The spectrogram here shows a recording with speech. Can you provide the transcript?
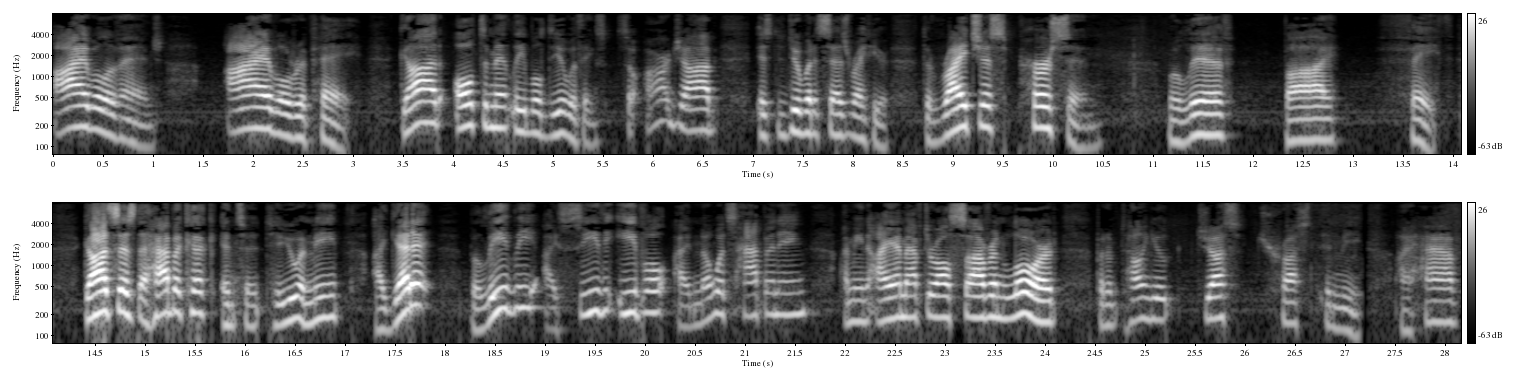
I will avenge. I will repay. God ultimately will deal with things. So our job is to do what it says right here. The righteous person will live by faith. God says to Habakkuk and to, to you and me, I get it. Believe me, I see the evil. I know what's happening. I mean, I am, after all, sovereign Lord, but I'm telling you, just trust in me. I have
